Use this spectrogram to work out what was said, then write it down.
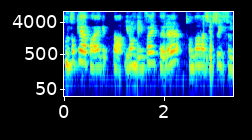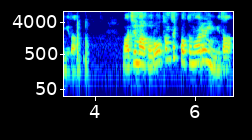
분석해 봐야겠다. 이런 인사이트를 전달하실 수 있습니다. 마지막으로 탐색 버튼 활용입니다.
